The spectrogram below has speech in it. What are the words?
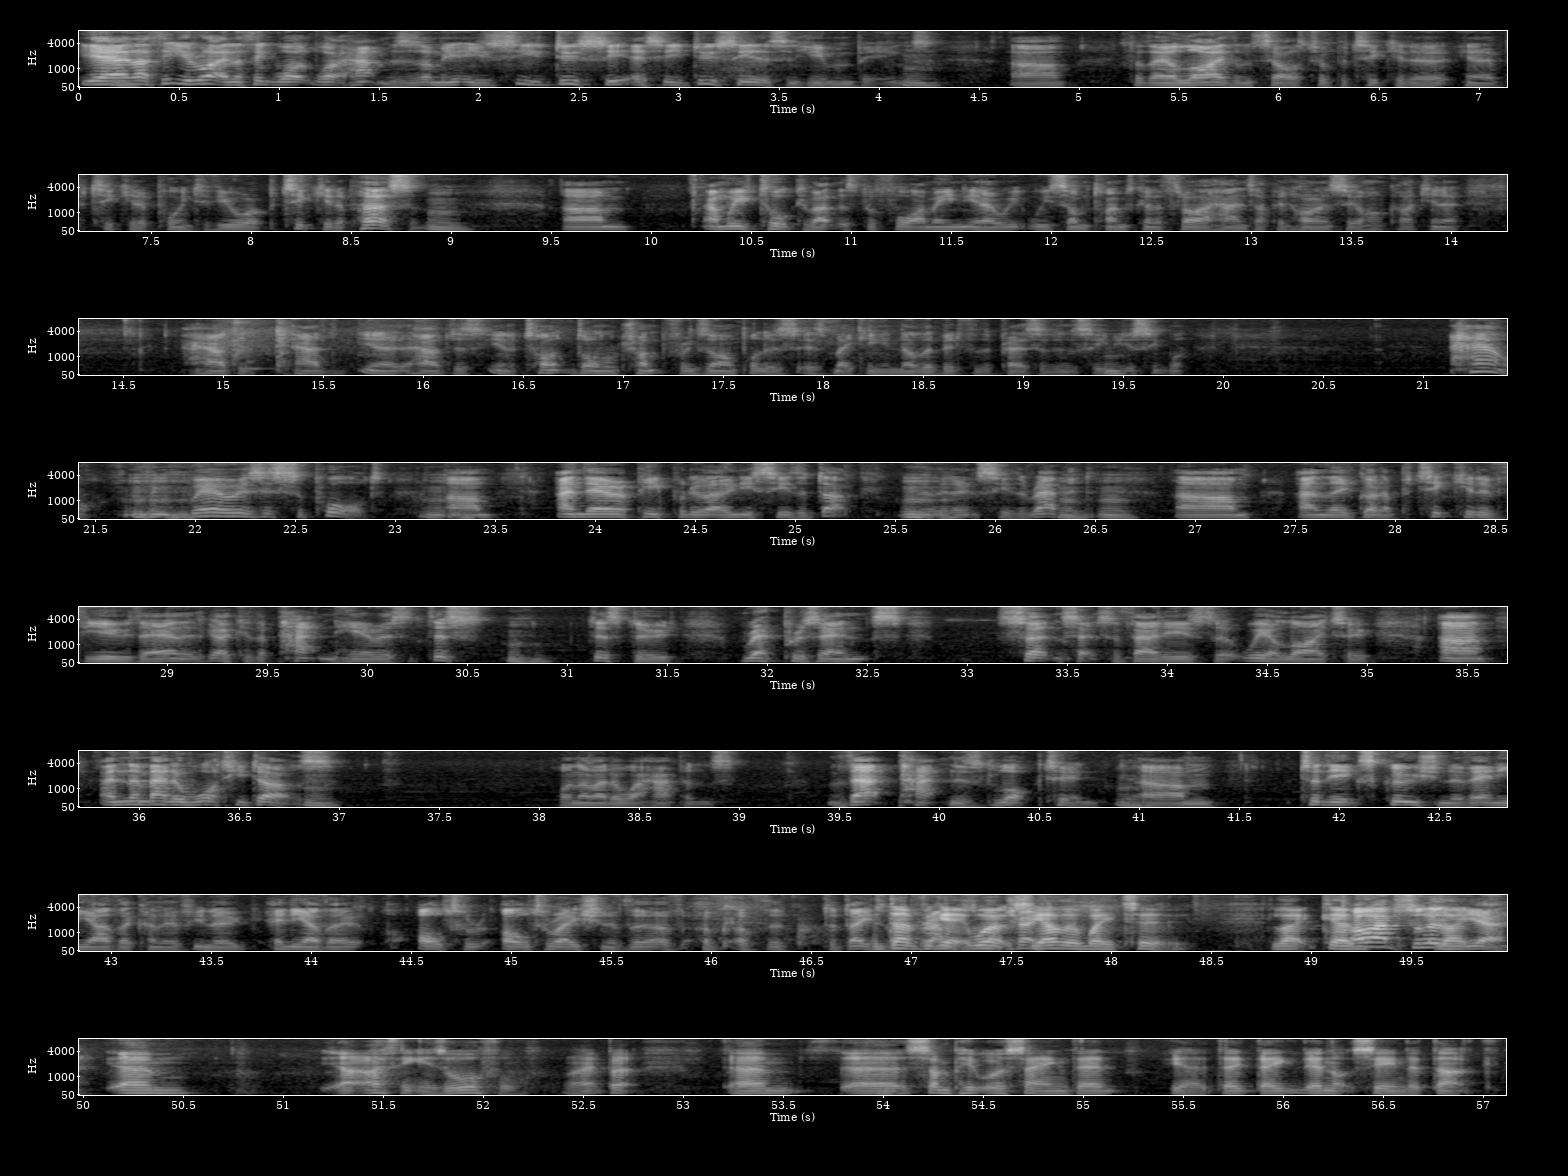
Yeah, and I think you're right. And I think what, what happens is, I mean, you see, you do see, so you do see this in human beings, um, that they ally themselves to a particular, you know, particular point of view or a particular person. Um, and we've talked about this before. I mean, you know, we, we sometimes kind of throw our hands up in horror and say, "Oh God, you know, how did, how, you know, how does, you know, Donald Trump, for example, is, is making another bid for the presidency?" And you just think, well, how? Mean, where is his support? Um, and there are people who only see the duck; you know, they don't see the rabbit, um, and they've got a particular view there. Okay, the pattern here is that this this dude represents certain sets of values that we ally to, um, and no matter what he does, or no matter what happens, that pattern is locked in. Um, to the exclusion of any other kind of, you know, any other alter, alteration of the of, of, of the, the data. And don't forget, it works the other way too. Like um, Oh, absolutely, like, yeah. Um, I I think is awful, right? But um, uh, Hmm. some people are saying that yeah, they they they're not seeing the duck.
